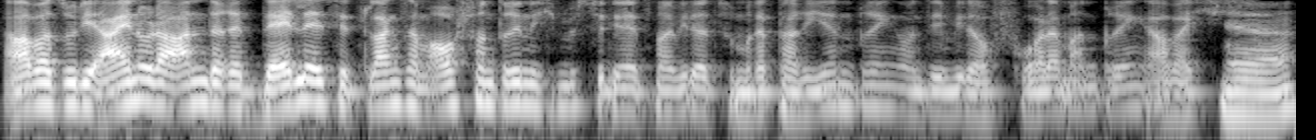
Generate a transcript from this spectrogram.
Aber so die ein oder andere Delle ist jetzt langsam auch schon drin. Ich müsste den jetzt mal wieder zum Reparieren bringen und den wieder auf Vordermann bringen. Aber ich Ja.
